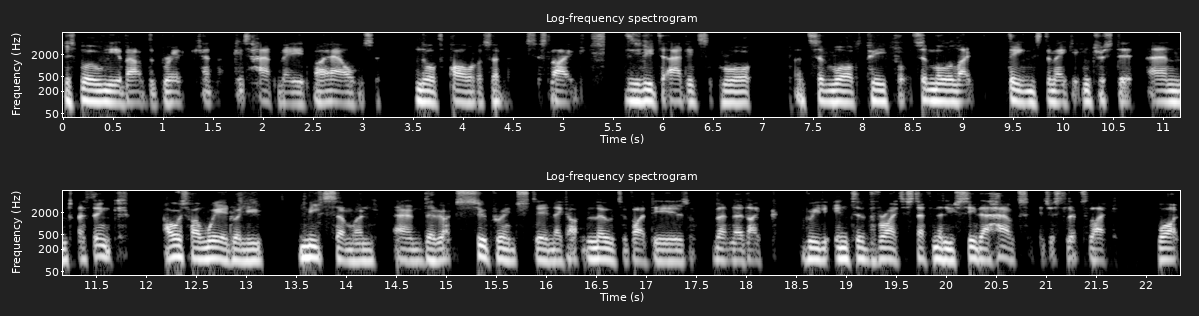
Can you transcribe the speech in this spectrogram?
just only about the brick and it's handmade by elves North Pole or something. It's just like you need to add in some more and some more people, some more like things to make it interesting. And I think I always find weird when you meet someone and they're like super interested and they got loads of ideas, then they're like really into the variety stuff, and then you see their house it just looks like white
